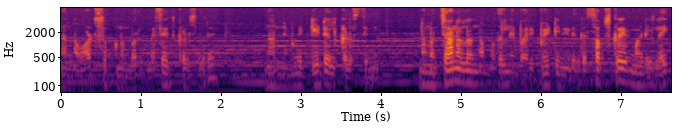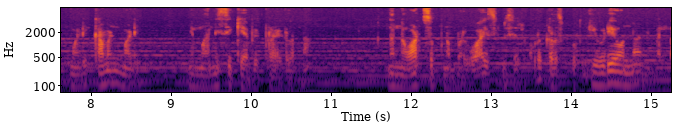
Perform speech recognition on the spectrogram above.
ನನ್ನ ವಾಟ್ಸಪ್ ನಂಬರ್ಗೆ ಮೆಸೇಜ್ ಕಳಿಸಿದ್ರೆ ನಾನು ನಿಮಗೆ ಡೀಟೇಲ್ ಕಳಿಸ್ತೀನಿ. ನಮ್ಮ ಚಾನಲನ್ನು ಮೊದಲನೇ ಬಾರಿ ಭೇಟಿ ನೀಡಿದರೆ ಸಬ್ಸ್ಕ್ರೈಬ್ ಮಾಡಿ, ಲೈಕ್ ಮಾಡಿ, ಕಾಮೆಂಟ್ ಮಾಡಿ ನಿಮ್ಮ ಅನಿಸಿಕೆ ಅಭಿಪ್ರಾಯಗಳನ್ನು ನನ್ನ ವಾಟ್ಸಪ್ ನಂಬರ್ ವಾಯ್ಸ್ ಮೆಸೇಜ್ ಕೂಡ ಕಳಿಸ್ಬೋದು. ಈ ವಿಡಿಯೋವನ್ನು ನಿಮ್ಮೆಲ್ಲ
